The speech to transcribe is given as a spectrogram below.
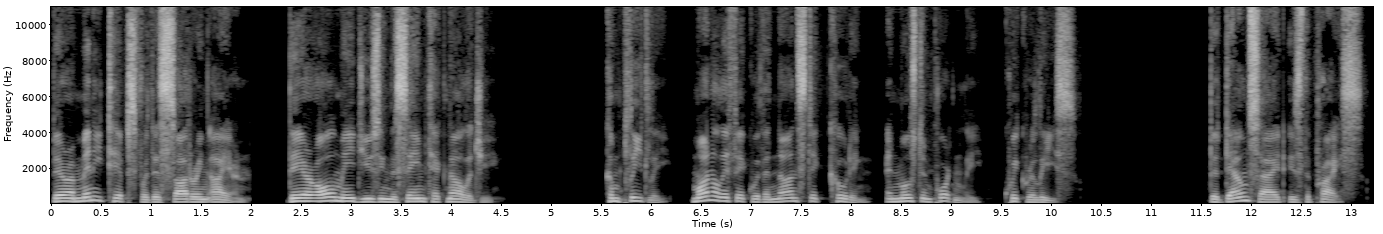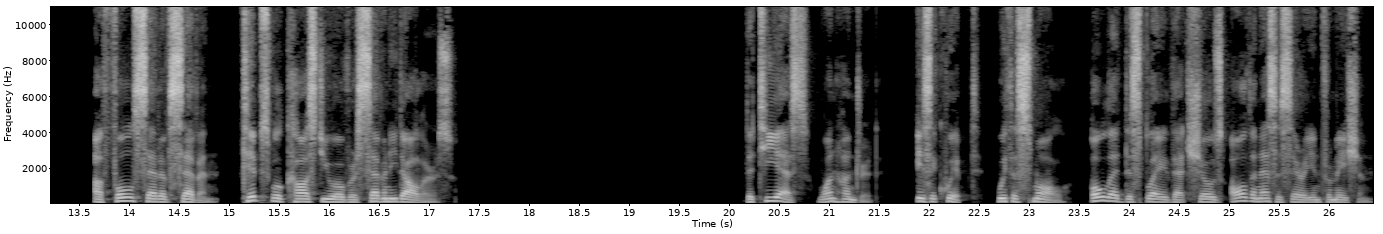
There are many tips for this soldering iron. They are all made using the same technology. Completely, monolithic with a non-stick coating, and most importantly, quick release. The downside is the price. A full set of seven tips will cost you over $70. The TS100 is equipped with a small OLED display that shows all the necessary information.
